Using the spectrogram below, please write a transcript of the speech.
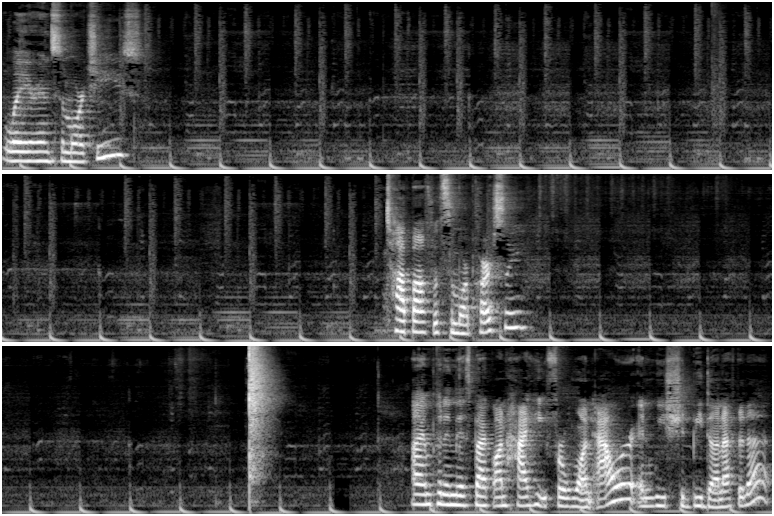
Layer in some more cheese. Top off with some more parsley. I'm putting this back on high heat for one hour and we should be done after that.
